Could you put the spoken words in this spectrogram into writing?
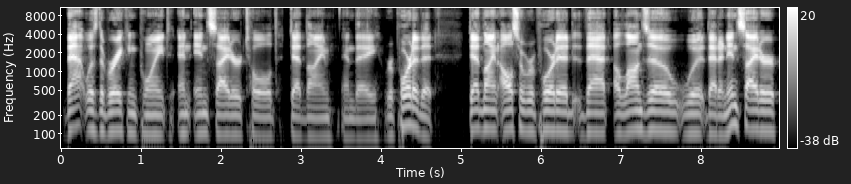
That was the breaking point. An insider told deadline and they reported it. Deadline also reported that Alonso would that an insider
